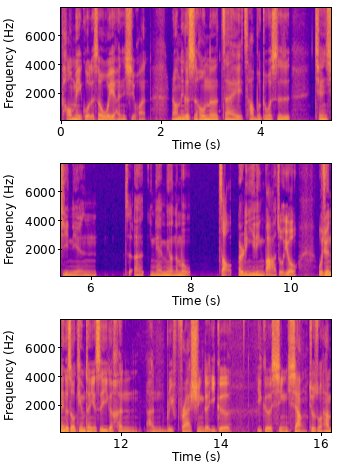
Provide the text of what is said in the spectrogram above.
跑美国的时候，我也很喜欢。然后那个时候呢，在差不多是千禧年，呃，应该没有那么早，二零一零吧左右。我觉得那个时候 Kimpton 也是一个很很 refreshing 的一个一个形象，就是说他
